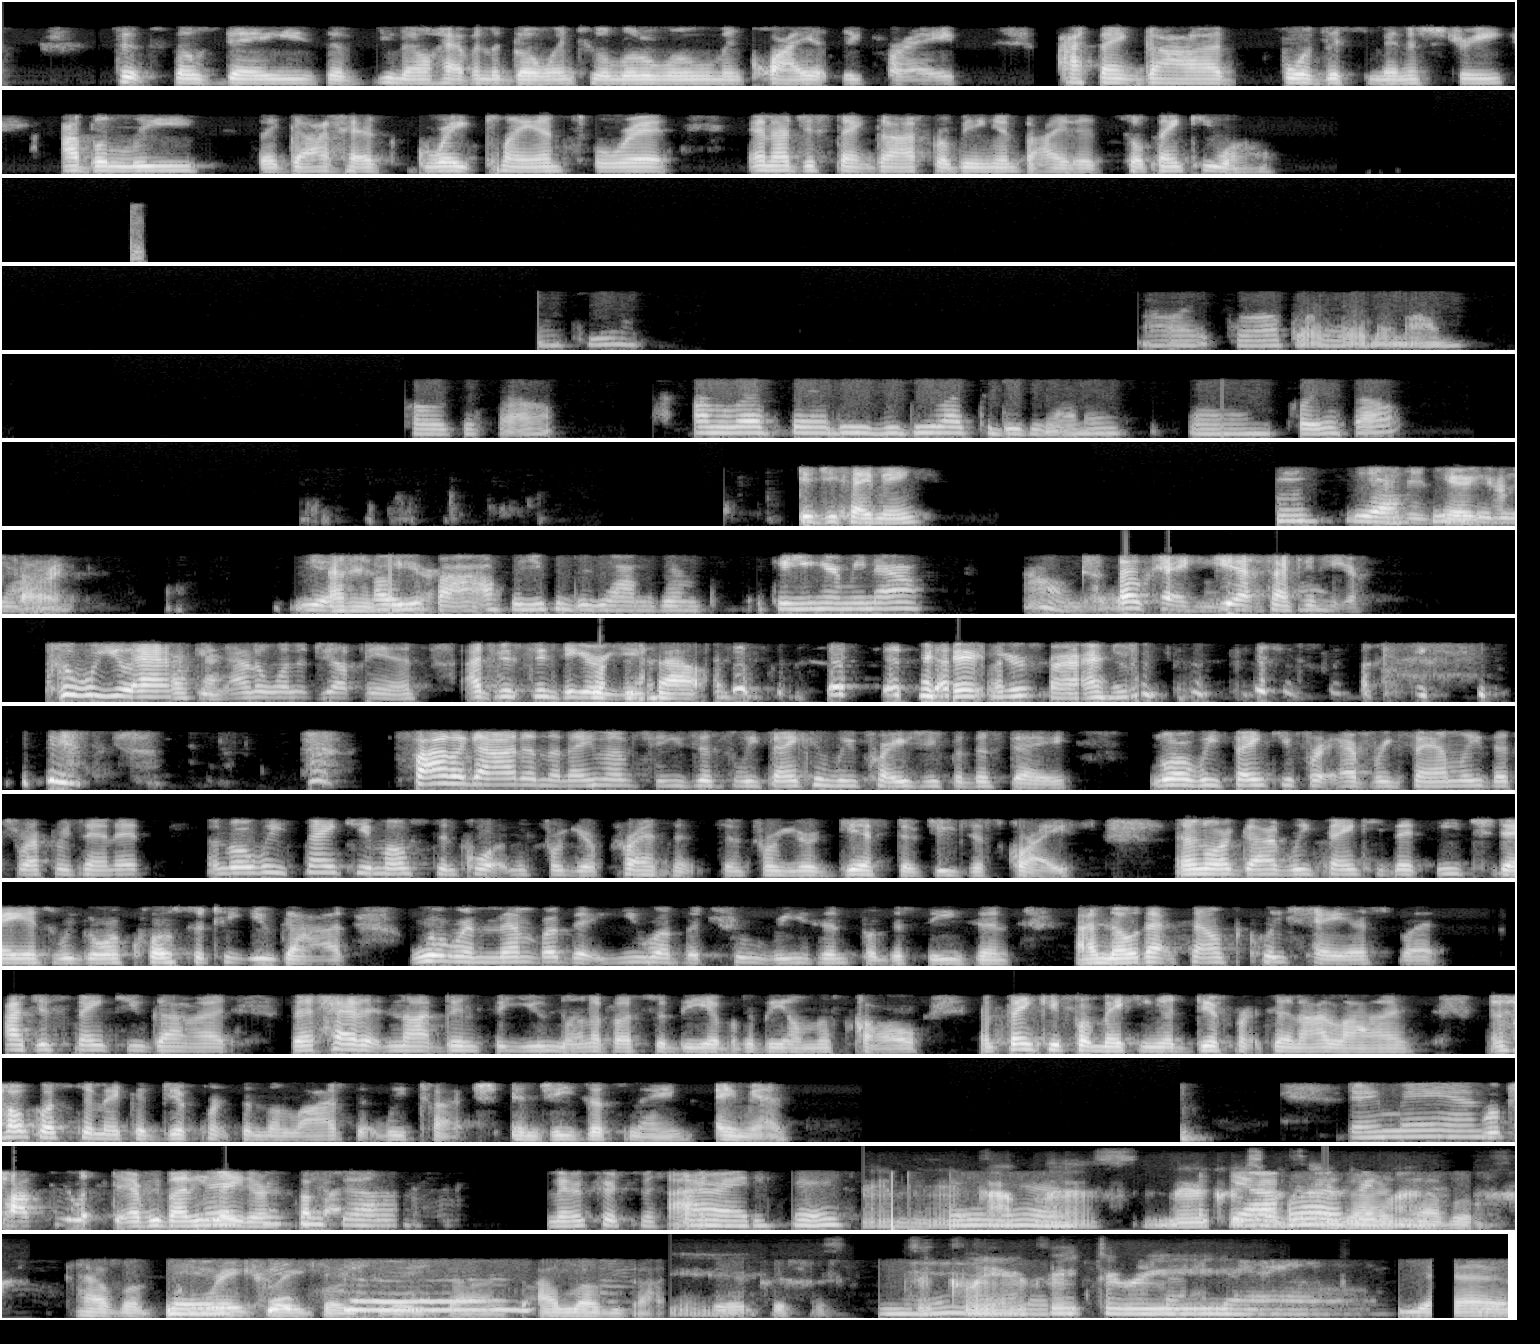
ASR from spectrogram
since those days of, you know, having to go into a little room and quietly pray. I thank God for this ministry. I believe that God has great plans for it. And I just thank God for being invited. So thank you all. Thank you. All right, so I'll go ahead and um close this out. Unless Sandy, would you like to do the honors and pray us out? Did you say me? Hmm? Yeah, I didn't you hear can you. do the I'm sorry. honors. Yeah, I didn't no, hear. you're fine. So you can do the honors. And can you hear me now? I. Okay, yes, I can hear. Who were you asking? Okay. I don't want to jump in. I just didn't hear you. Out. you're fine. Father God, in the name of Jesus, we thank and we praise you for this day. Lord, we thank you for every family that's represented. And Lord, we thank you most important for your presence and for your gift of Jesus Christ. And Lord God, we thank you that each day as we grow closer to you, God, we'll remember that you are the true reason for the season. I know that sounds cliche but I just thank you, God, that had it not been for you, none of us would be able to be on this call. And thank you for making a difference in our lives and help us to make a difference in the lives that we touch. In Jesus' name, amen. Amen. We'll talk to, you, to everybody Merry later. Christmas, Bye-bye. Merry Christmas. Bye. All righty. Mm, amen. God bless. Merry Yeah, Christmas, bless. You guys everyone. have a have a Merry great, great day today, guys. I love you guys. Merry Christmas. Declare Man, victory. Yes. Yeah.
